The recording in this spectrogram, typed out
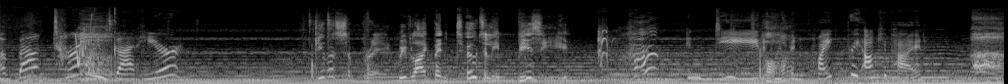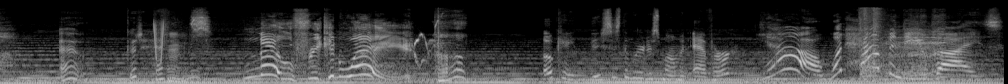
About time you got here. Give us a break. We've like been totally busy. Huh? Indeed, Huh? we've been quite preoccupied. oh, good heavens. Hmm. No freaking way! Huh? Okay, this is the weirdest moment ever. Yeah, what happened to you guys?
